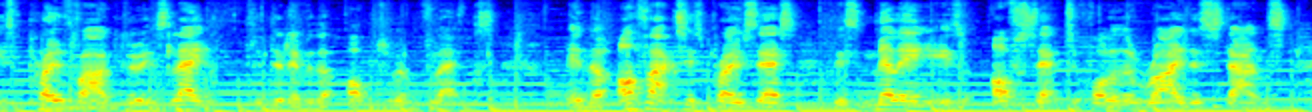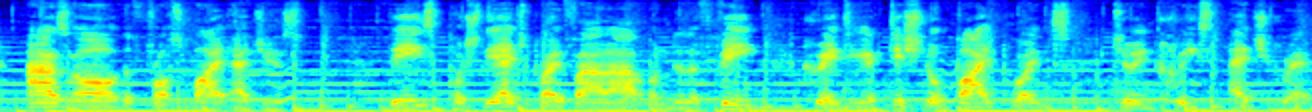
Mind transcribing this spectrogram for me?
is profiled through its length to deliver the optimum flex. In the off-axis process, this milling is offset to follow the rider's stance, as are the frostbite edges. These push the edge profile out under the feet creating additional bite points to increase edge grip.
